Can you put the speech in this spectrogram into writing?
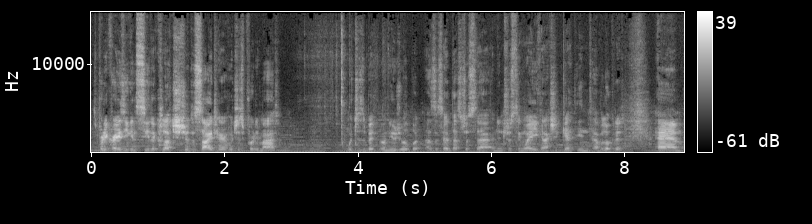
it's pretty crazy. You can see the clutch to the side here, which is pretty mad which is a bit unusual, but as I said, that's just uh, an interesting way you can actually get in to have a look at it. Um,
